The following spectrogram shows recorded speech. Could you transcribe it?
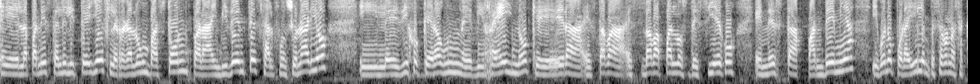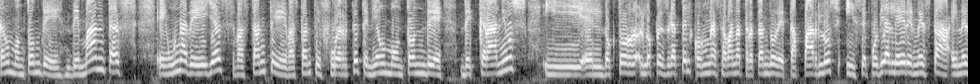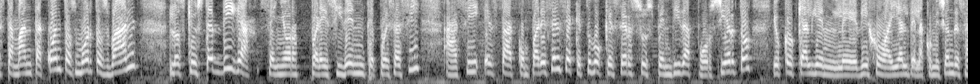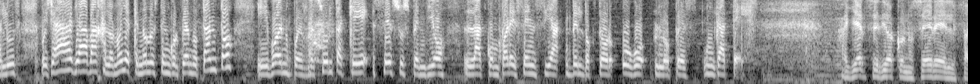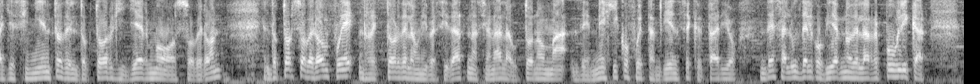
eh, la panista Lili Telles le regaló un bastón para invidentes al funcionario y le dijo que era un eh, virrey, ¿no? Que era estaba daba palos de ciego en esta pandemia y bueno por ahí le empezaron a sacar un montón de, mantas. eh, una de ellas bastante bastante fuerte tenía un montón de, de cráneos y el doctor López Gatel con una sabana tratando de taparlos y se podía leer en esta en esta manta cuántos muertos van los que usted diga, señor presidente. Pues así, así esta comparecencia que tuvo que ser suspendida, por cierto. Yo creo que alguien le dijo ahí al de la Comisión de Salud, pues ya, ya bájalo, ¿no? Ya que no lo estén golpeando tanto. Y bueno, pues resulta que se suspendió la comparecencia del doctor Hugo López Gatel. Ayer se dio a conocer el fallecimiento del doctor Guillermo Soberón. El doctor Soberón fue rector de la Universidad Nacional Autónoma de México, fue también secretario de salud del gobierno de la República.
